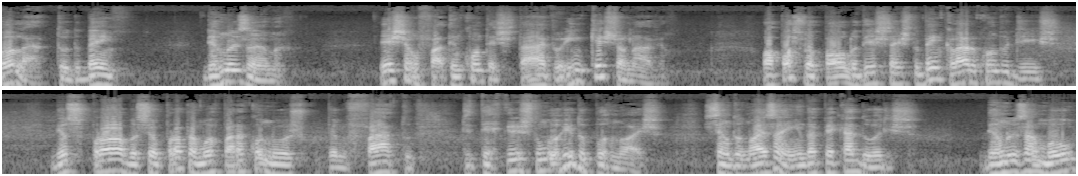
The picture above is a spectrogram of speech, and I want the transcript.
Olá, tudo bem? Deus nos ama. Este é um fato incontestável e inquestionável. O apóstolo Paulo deixa isto bem claro quando diz: Deus prova o seu próprio amor para conosco pelo fato de ter Cristo morrido por nós, sendo nós ainda pecadores. Deus nos amou,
